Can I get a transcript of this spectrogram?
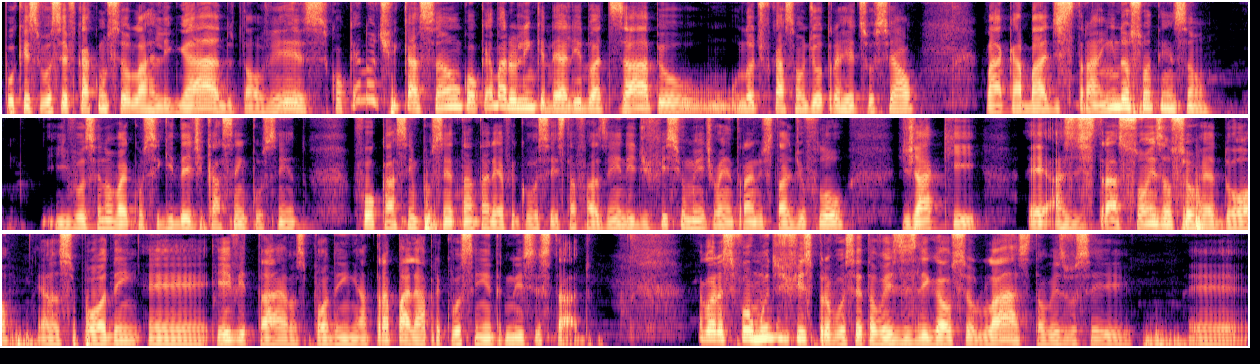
Porque se você ficar com o celular ligado, talvez, qualquer notificação, qualquer barulhinho que der ali do WhatsApp ou notificação de outra rede social, vai acabar distraindo a sua atenção e você não vai conseguir dedicar 100%, focar 100% na tarefa que você está fazendo e dificilmente vai entrar no estado de flow, já que é, as distrações ao seu redor, elas podem é, evitar, elas podem atrapalhar para que você entre nesse estado. Agora, se for muito difícil para você, talvez desligar o celular, talvez você é,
